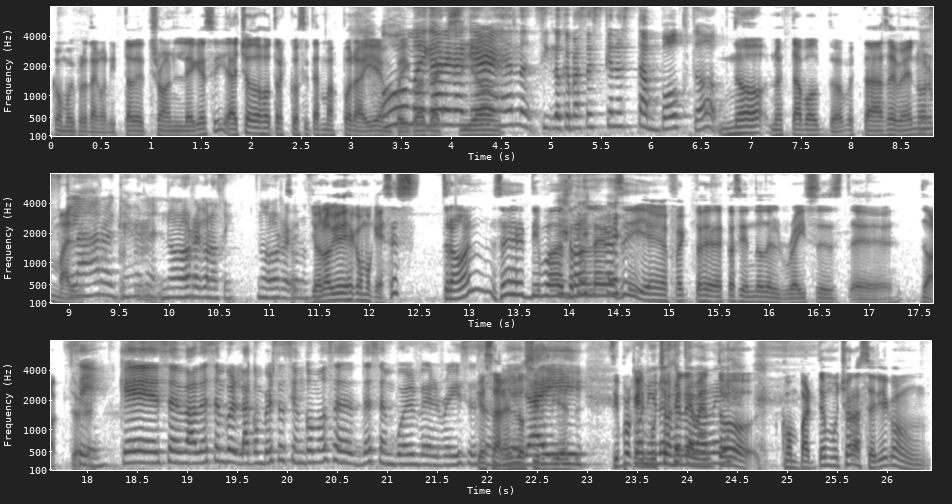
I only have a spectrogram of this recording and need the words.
como el protagonista de Tron Legacy. Ha hecho dos o tres cositas más por ahí en Oh my god, era. Garrett Hedlund. Sí, lo que pasa es que no está bulked up. No, no está bulked up, está, se ve Es normal. claro, es Garrett. No lo reconocí. No lo Sí, reconocí. Yo lo vi y dije como que ese es Tron, ese es el tipo de Tron Legacy y en efecto está haciendo del racist eh, doctor. Sí, que se va a desenvolver, la conversación, cómo se desenvuelve el racism. que salen los ahí. Sí, porque hay muchos elementos, comparte mucho la serie con,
